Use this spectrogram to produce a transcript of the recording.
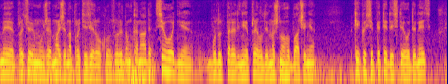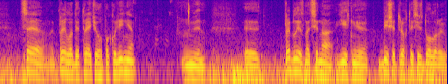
Ми працюємо вже майже на протязі року з урядом Канади. Сьогодні будуть передані прилади ночного бачення в кількості 50 одиниць. Це прилади третього покоління. Е, е, Приблизна ціна їхньої більше трьох тисяч доларів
